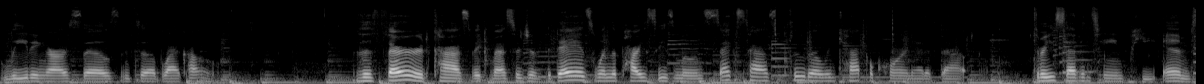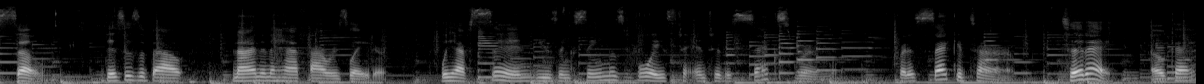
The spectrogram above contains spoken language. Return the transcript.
leading ourselves into a black hole. The third cosmic message of the day is when the Pisces moon sextiles Pluto in Capricorn at about 3:17 p.m. So, this is about nine and a half hours later. We have Sin using Seema's voice to enter the sex room for the second time today. Okay,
